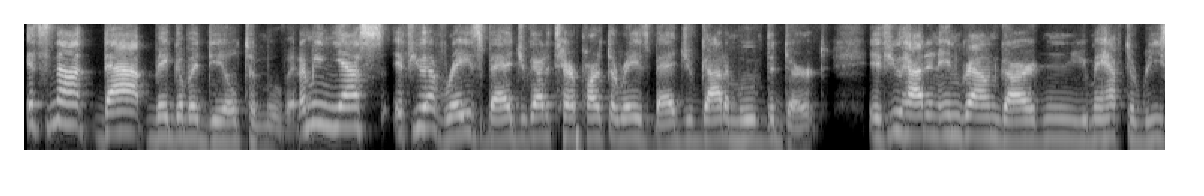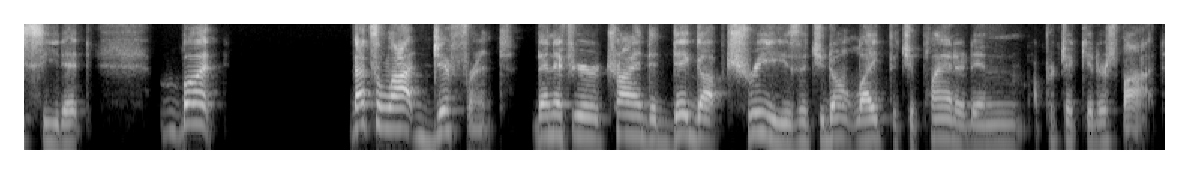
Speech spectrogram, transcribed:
it's not that big of a deal to move it. I mean, yes, if you have raised bed, you got to tear apart the raised bed, you've got to move the dirt. If you had an in-ground garden, you may have to reseed it. But that's a lot different than if you're trying to dig up trees that you don't like that you planted in a particular spot.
